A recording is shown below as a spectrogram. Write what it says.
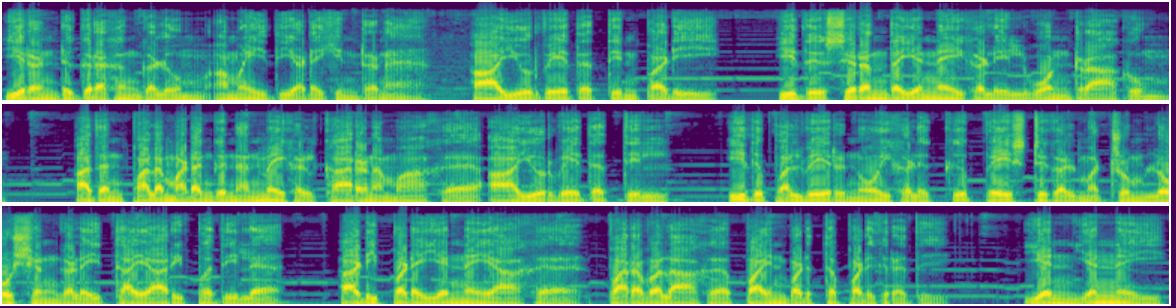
இரண்டு கிரகங்களும் அமைதியடைகின்றன ஆயுர்வேதத்தின்படி இது சிறந்த எண்ணெய்களில் ஒன்றாகும். அதன் பல மடங்கு நன்மைகள் காரணமாக ஆயுர்வேதத்தில் இது பல்வேறு நோய்களுக்கு பேஸ்டுகள் மற்றும் லோஷன்களை தயாரிப்பதில் அடிப்படை எண்ணெயாக பரவலாக பயன்படுத்தப்படுகிறது. என் எண்ணெய்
